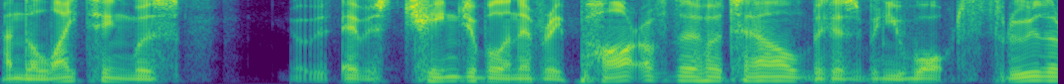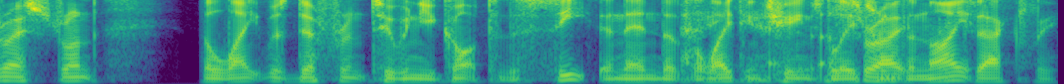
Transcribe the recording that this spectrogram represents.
and the lighting was, it was changeable in every part of the hotel because when you walked through the restaurant, the light was different to when you got to the seat, and then the, the lighting Yeah, changed later right, in the night. Exactly.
